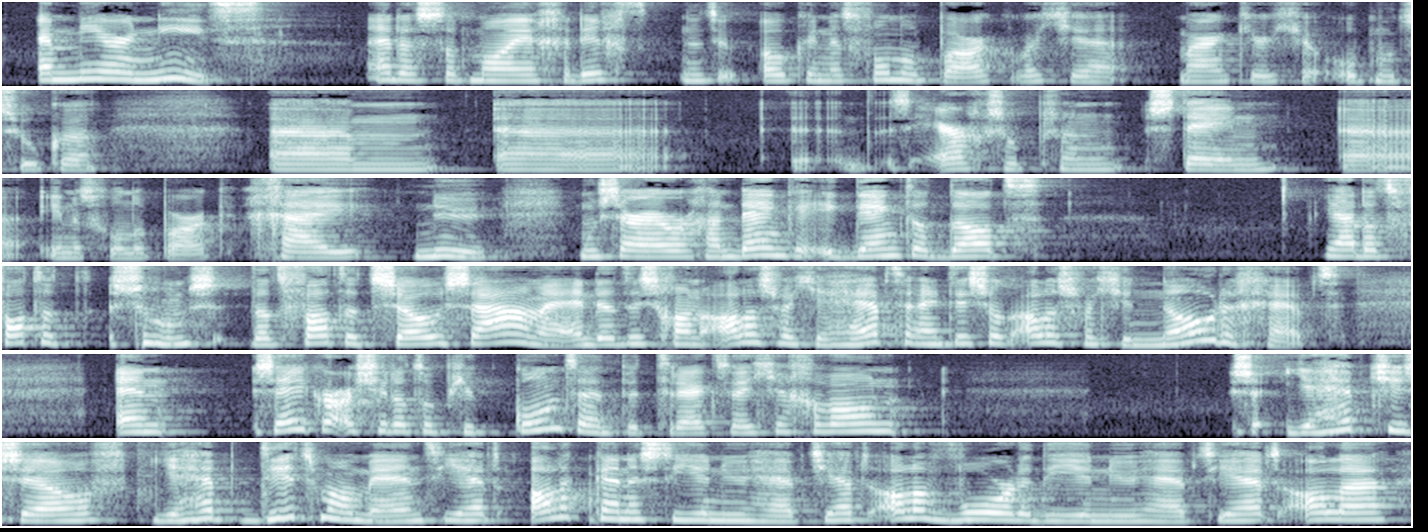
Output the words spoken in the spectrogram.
en meer niet. En dat is dat mooie gedicht natuurlijk ook in het Vondelpark, wat je maar een keertje op moet zoeken. Um, uh, is ergens op zo'n steen uh, in het Vondelpark. Gij nu. Ik moest daar heel erg aan denken. Ik denk dat dat. Ja, dat vat het soms. Dat vat het zo samen. En dat is gewoon alles wat je hebt. En het is ook alles wat je nodig hebt. En zeker als je dat op je content betrekt, weet je, gewoon je hebt jezelf, je hebt dit moment, je hebt alle kennis die je nu hebt, je hebt alle woorden die je nu hebt, je hebt alle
